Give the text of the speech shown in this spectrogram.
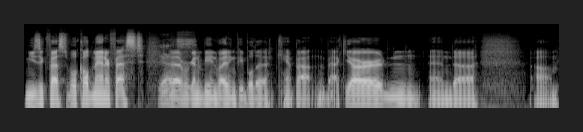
music festival called Manor Fest. Yes. That we're going to be inviting people to camp out in the backyard and and. Uh, um,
